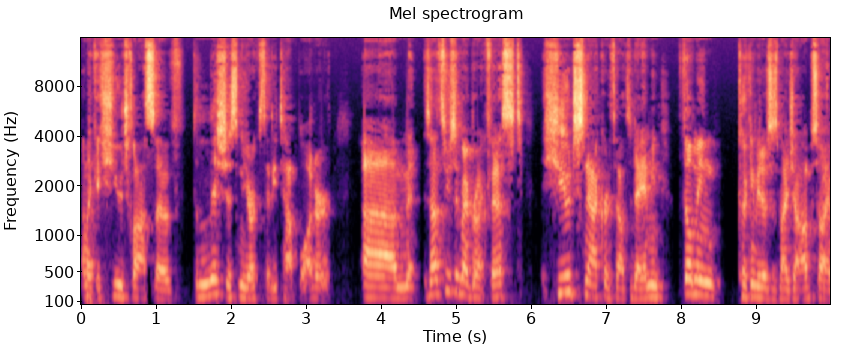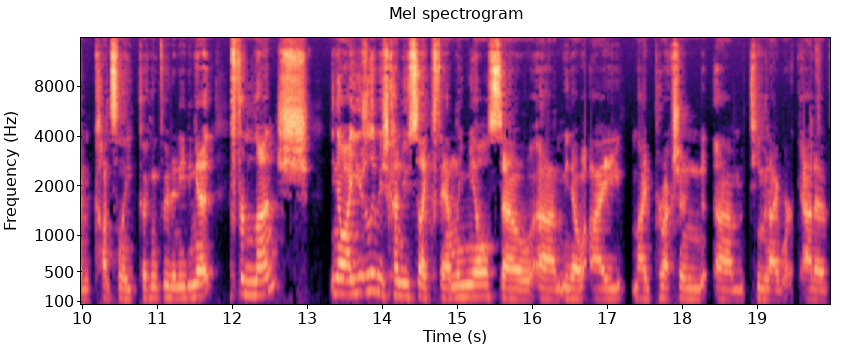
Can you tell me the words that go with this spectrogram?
and like a huge glass of delicious New York City tap water. Um, so that's usually my breakfast. Huge snacker throughout the day. I mean, filming cooking videos is my job, so I'm constantly cooking food and eating it. For lunch, you know, I usually we just kind of use like family meals. So, um, you know, I my production um, team and I work out of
